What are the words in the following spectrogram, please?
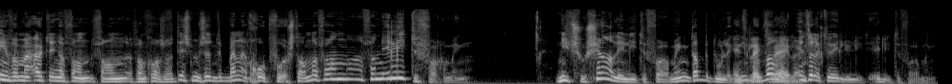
een van mijn uitingen van, van, van conservatisme is... ik ben een groot voorstander van, van elitevorming. Niet sociale elitevorming, dat bedoel ik niet. Maar wel intellectuele elitevorming.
